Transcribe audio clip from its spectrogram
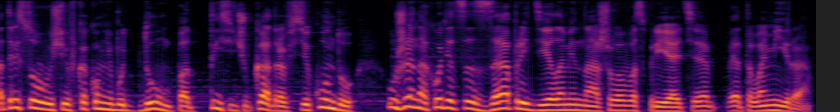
отрисовывающие в каком-нибудь Doom под 1000 кадров в секунду, уже находятся за пределами нашего восприятия этого мира.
